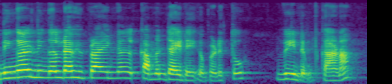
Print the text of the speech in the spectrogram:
നിങ്ങൾ നിങ്ങളുടെ അഭിപ്രായങ്ങൾ കമന്റായി രേഖപ്പെടുത്തൂ. വീണ്ടും കാണാം.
